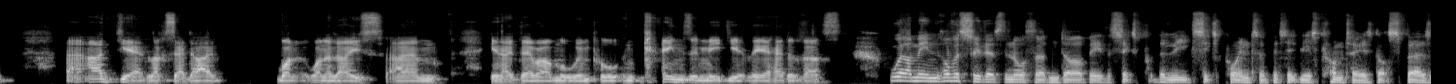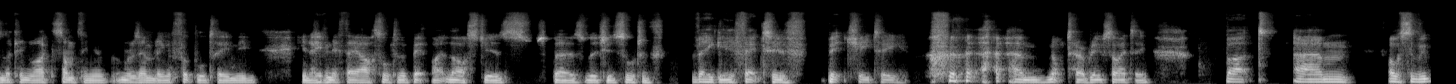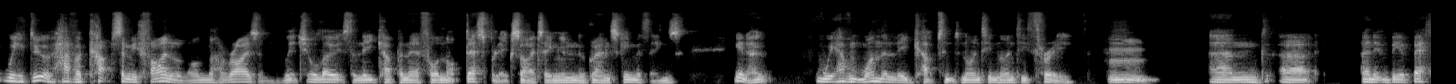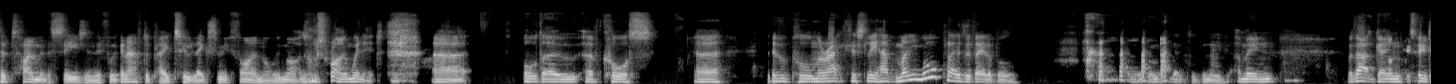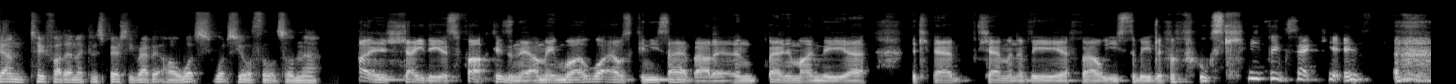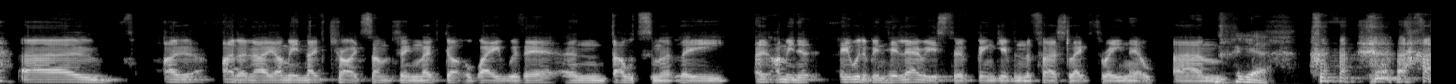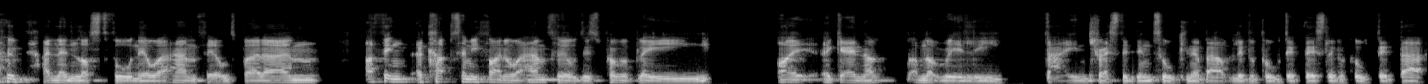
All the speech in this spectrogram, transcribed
uh, I, yeah, like I said, I one one of those. Um, you know, there are more important games immediately ahead of us. Well, I mean, obviously there's the North London derby, the six, the league six pointer, particularly as Conte has got Spurs looking like something resembling a football team. You know, even if they are sort of a bit like last year's Spurs, which is sort of vaguely effective, bit cheaty, um, not terribly exciting. But um, obviously, we, we do have a cup semi-final on the horizon, which, although it's the League Cup and therefore not desperately exciting in the grand scheme of things, you know, we haven't won the League Cup since 1993. Mm. And uh, and it would be a better time of the season if we're going to have to play two leg semi final. We might as well try and win it. Uh, although, of course, uh, Liverpool miraculously have many more players available. to believe. I mean, without going too down too far down a conspiracy rabbit hole, what's what's your thoughts on that? Oh, it's shady as fuck, isn't it? I mean, what what else can you say about it? And bearing in mind the uh, the chair, chairman of the EFL used to be Liverpool's chief executive. Um, I I don't know. I mean, they've tried something, they've got away with it, and ultimately, I, I mean, it, it, would have been hilarious to have been given the first leg three 0 um, Yeah. and then lost 4 0 at Anfield. But um, I think a cup semi final at Anfield is probably. I again, I'm not really that interested in talking about Liverpool did this, Liverpool did that.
